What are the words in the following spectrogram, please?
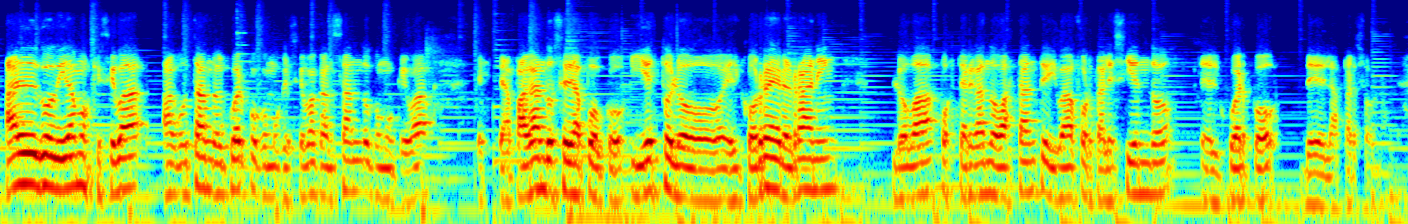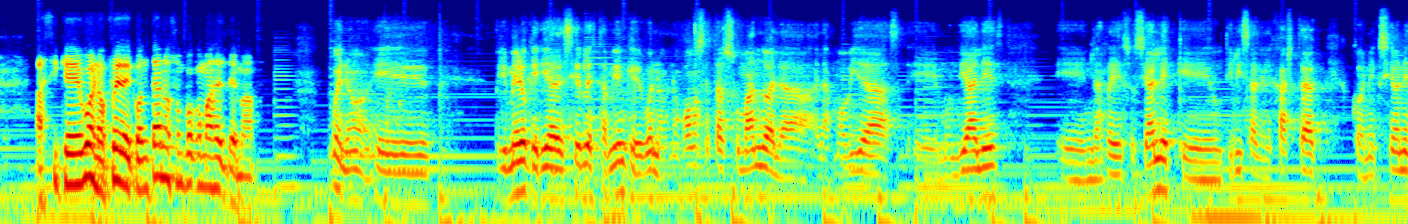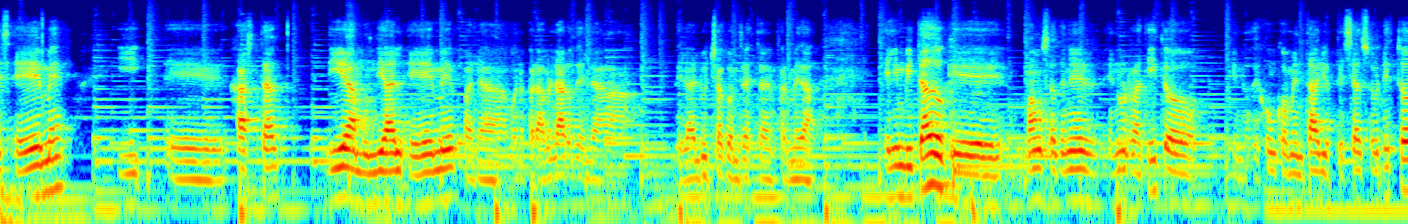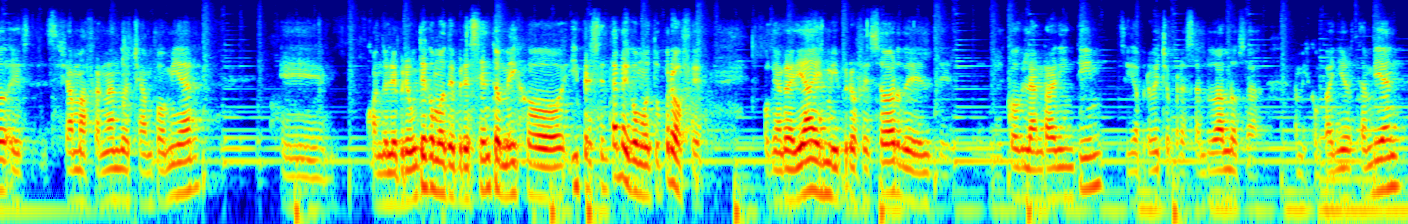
algo, digamos, que se va agotando el cuerpo, como que se va cansando, como que va este, apagándose de a poco. Y esto, lo, el correr, el running, lo va postergando bastante y va fortaleciendo el cuerpo de las personas. Así que, bueno, Fede, contanos un poco más del tema. Bueno, eh, primero quería decirles también que, bueno, nos vamos a estar sumando a, las movidas eh, mundiales eh, en las redes sociales que utilizan el hashtag ConexionesEM y eh, hashtag Día Mundial EM para, bueno, para hablar de la, de la lucha contra esta enfermedad. El invitado que vamos a tener en un ratito, que nos dejó un comentario especial sobre esto, es, se llama Fernando Champomier. Eh, cuando le pregunté cómo te presento, me dijo, y presentame como tu profe, porque en realidad es mi profesor del, del, Coglan Running Team, así que aprovecho para saludarlos a, mis compañeros también.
